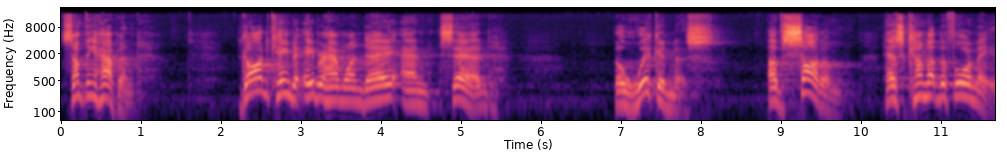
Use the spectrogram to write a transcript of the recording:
something happened. God came to Abraham one day and said, The wickedness of Sodom has come up before me.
